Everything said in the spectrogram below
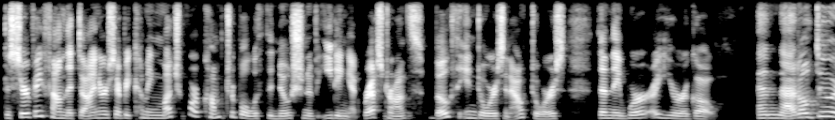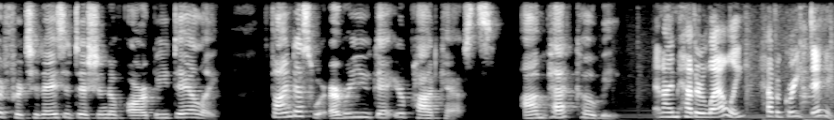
The survey found that diners are becoming much more comfortable with the notion of eating at restaurants, both indoors and outdoors, than they were a year ago. And that'll do it for today's edition of RB Daily. Find us wherever you get your podcasts. I'm Pat Cobe. And I'm Heather Lalley. Have a great day.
